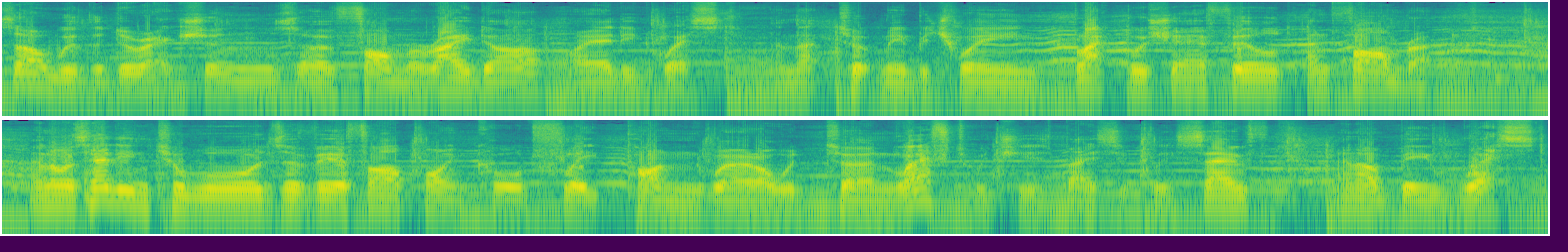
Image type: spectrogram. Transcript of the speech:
So with the directions of Farnborough radar I headed west and that took me between Blackbush Airfield and Farnborough and I was heading towards a VFR point called Fleet Pond where I would turn left which is basically south and I'd be west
